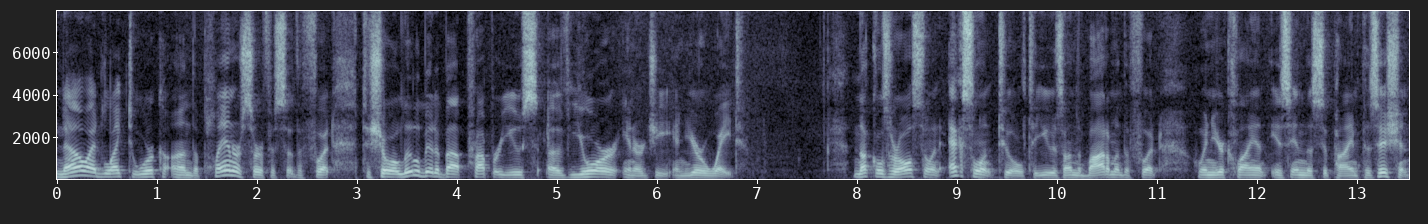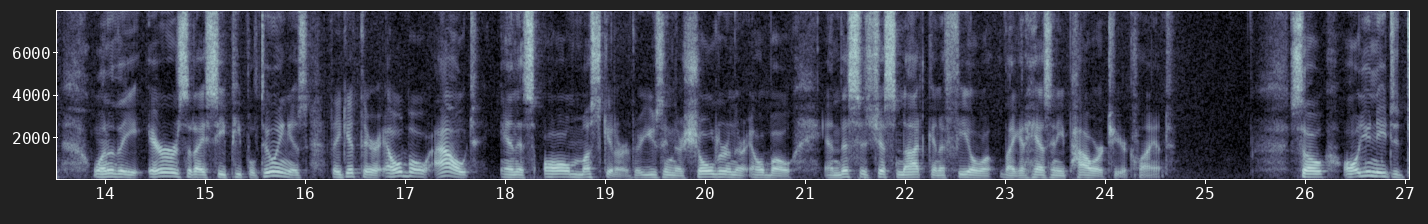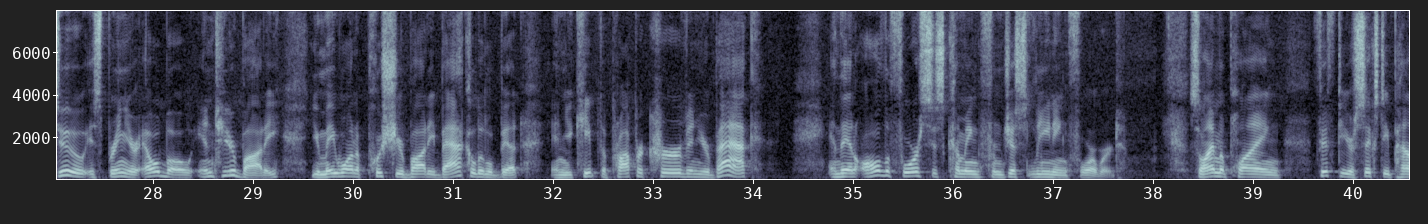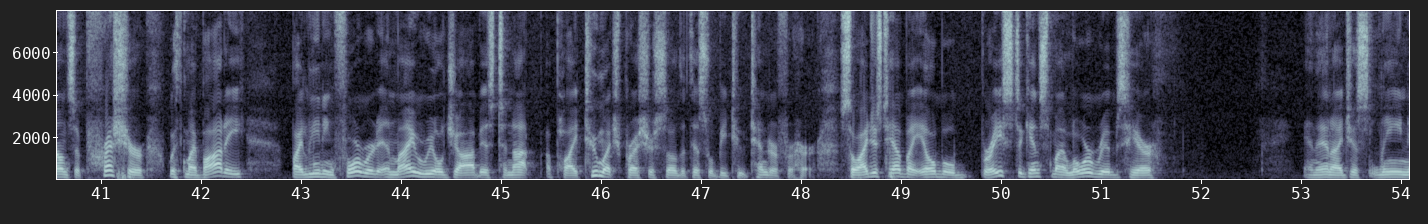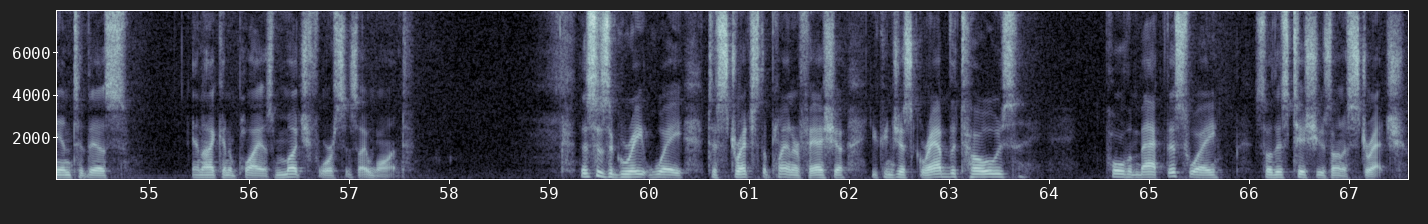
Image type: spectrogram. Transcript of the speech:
Now I'd like to work on the plantar surface of the foot to show a little bit about proper use of your energy and your weight. Knuckles are also an excellent tool to use on the bottom of the foot when your client is in the supine position. One of the errors that I see people doing is they get their elbow out and it's all muscular. They're using their shoulder and their elbow, and this is just not going to feel like it has any power to your client. So all you need to do is bring your elbow into your body. You may want to push your body back a little bit and you keep the proper curve in your back and then all the force is coming from just leaning forward. So I'm applying 50 or 60 pounds of pressure with my body by leaning forward and my real job is to not apply too much pressure so that this will be too tender for her. So I just have my elbow braced against my lower ribs here and then I just lean into this and I can apply as much force as I want. This is a great way to stretch the plantar fascia. You can just grab the toes, pull them back this way, so this tissue is on a stretch.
